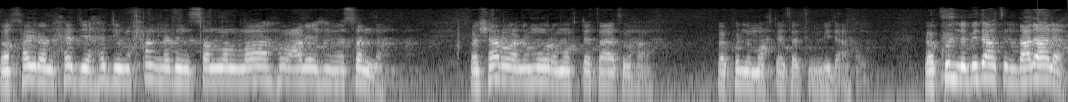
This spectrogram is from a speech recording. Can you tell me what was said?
وخير الهدي هدي محمد صلى الله عليه وسلم وشر الأمور محدثاتها وكل محدثة بدعة وكل بدعة ضلالة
